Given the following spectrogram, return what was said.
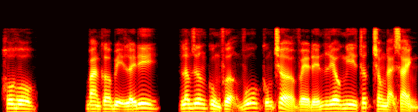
Hô hô. Bàn cờ bị lấy đi, lâm dương cùng phượng vũ cũng trở về đến liêu nghi thức trong đại sảnh.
